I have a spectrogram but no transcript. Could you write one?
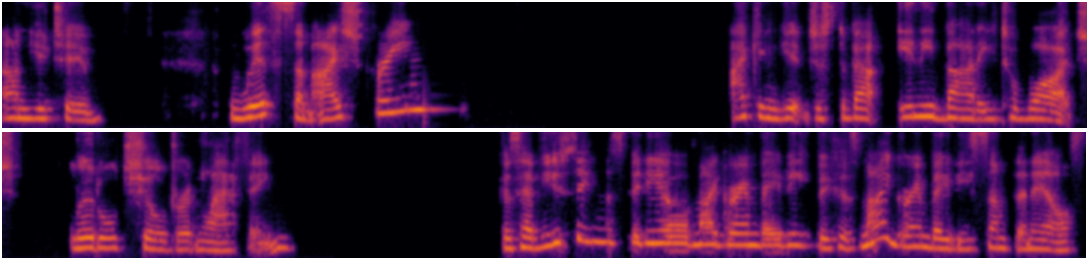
on YouTube with some ice cream. I can get just about anybody to watch little children laughing. Because have you seen this video of my grandbaby? Because my grandbaby's something else.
